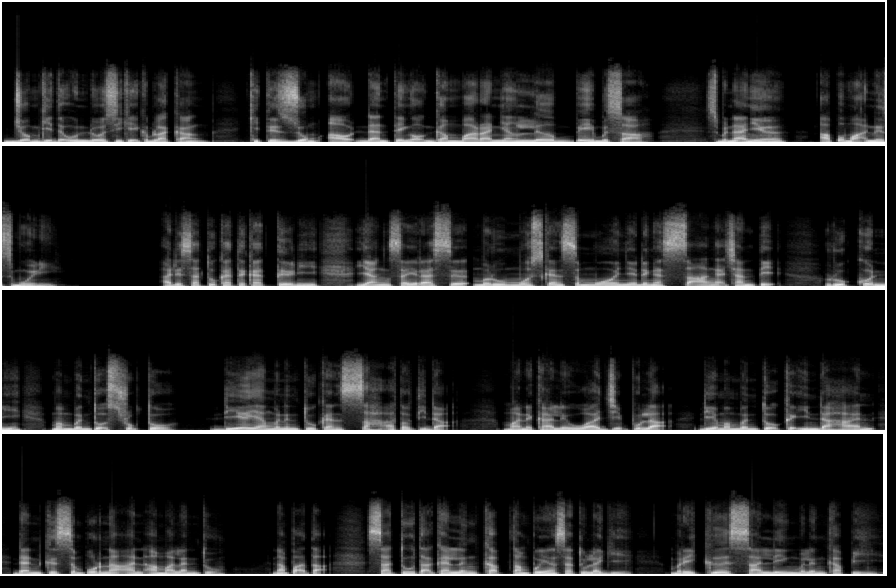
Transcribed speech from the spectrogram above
Jom kita undur sikit ke belakang. Kita zoom out dan tengok gambaran yang lebih besar. Sebenarnya, apa makna semua ini? Ada satu kata-kata ni yang saya rasa merumuskan semuanya dengan sangat cantik. Rukun ni membentuk struktur. Dia yang menentukan sah atau tidak. Manakala wajib pula, dia membentuk keindahan dan kesempurnaan amalan tu. Nampak tak? Satu takkan lengkap tanpa yang satu lagi. Mereka saling melengkapi.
